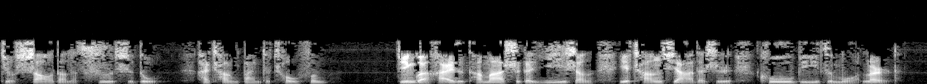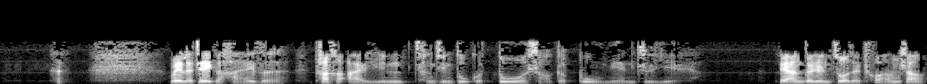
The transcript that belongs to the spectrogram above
就烧到了四十度，还常伴着抽风。尽管孩子他妈是个医生，也常吓得是哭鼻子抹泪的。哼，为了这个孩子。他和艾云曾经度过多少个不眠之夜呀！两个人坐在床上，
